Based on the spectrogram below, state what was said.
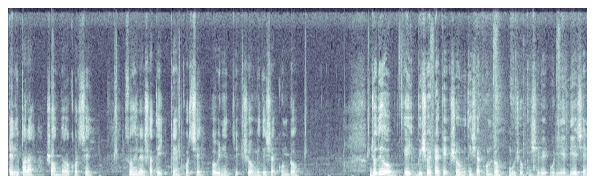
টেলিপাড়া সন্দেহ করছে। সোহেলের সাথেই প্রেম করছে অভিনেত্রী সৌমিতিশা কুণ্ড। যদিও এই বিষয়টাকে সৌমিতিশা কুণ্ড গুজব হিসেবে উড়িয়ে দিয়েছেন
